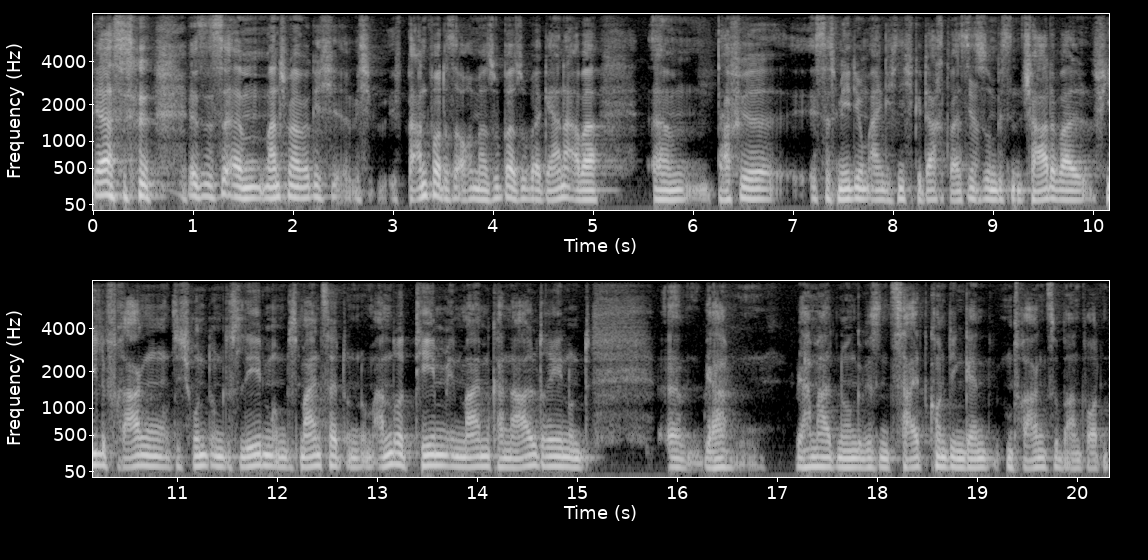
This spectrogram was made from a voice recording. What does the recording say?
ja, es, es ist ähm, manchmal wirklich, ich, ich, beantworte es auch immer super, super gerne, aber ähm, dafür ist das Medium eigentlich nicht gedacht, weil es ja. ist so ein bisschen schade, weil viele Fragen sich rund um das Leben, um das Mindset und um andere Themen in meinem Kanal drehen und äh, ja, wir haben halt nur einen gewissen Zeitkontingent, um Fragen zu beantworten.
